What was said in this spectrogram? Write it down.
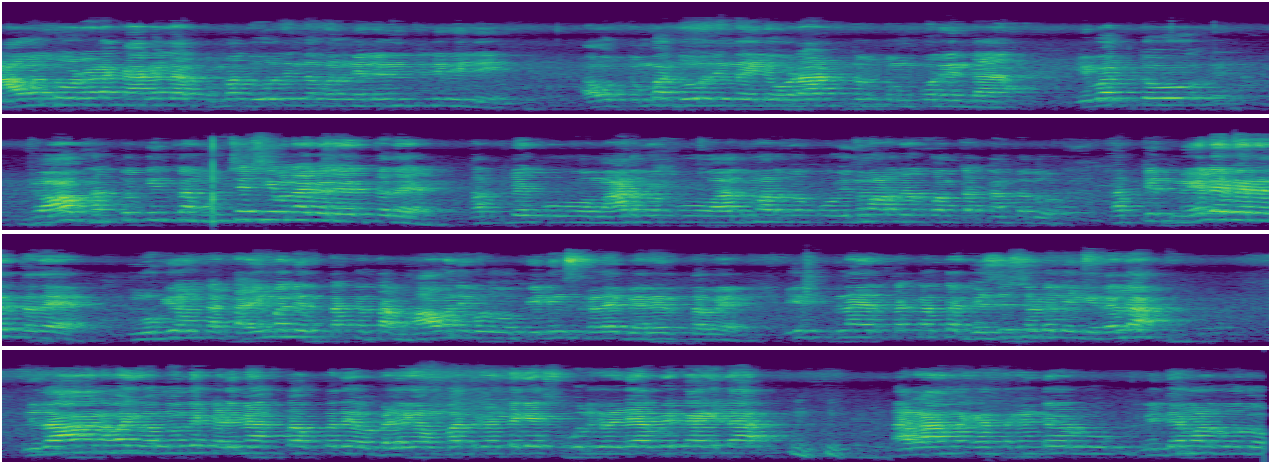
ನಾವಂತೂ ಓಡಾಡಕ್ ಆಗಲ್ಲ ತುಂಬಾ ದೂರದಿಂದ ಬಂದು ನೆಲೆ ನಿಂತಿದೀವಿ ಇಲ್ಲಿ. ಅವ್ರು ತುಂಬಾ ದೂರದಿಂದ ಇಲ್ಲಿ ಓಡಾಡ್ತಿದ್ರು ತುಮಕೂರಿಂದ. ಇವತ್ತು ಜಾಬ್ ಹತ್ತಕ್ಕಿಂತ ಮುಂಚೆ ಜೀವನ ಬೇರೆ ಇರ್ತದೆ. ಹತ್ಬೇಕು, ಮಾಡ್ಬೇಕು, ಅದ್ ಮಾಡ್ಬೇಕು, ಇದು ಮಾಡ್ಬೇಕು ಅಂತಕ್ಕಂಥದ್ದು ಹತ್ತಿದ ಮೇಲೆ ಬೇರೆ ಇರ್ತದೆ. ಮುಗಿಯುವಂತ ಟೈಮಲ್ಲಿ ಇರ್ತಕ್ಕಂಥ ಭಾವನೆಗಳು ಫೀಲಿಂಗ್ಸ್ ಗಳೇ ಬೇರೆ ಇರ್ತವೆ. ಇಷ್ಟ ದಿನ ಇರ್ತಕ್ಕಂಥ ಬಿಸಿ ಶೆಡ್ಯೂಲ್ ಈಗ ಇರಲ್ಲ ನಿಧಾನವಾಗಿ ಒಂದೊಂದೇ ಕಡಿಮೆ ಆಗ್ತಾ ಹೋಗ್ತದೆ. ಬೆಳಗ್ಗೆ ಒಂಬತ್ತು ಗಂಟೆಗೆ ಸ್ಕೂಲ್ ರೆಡಿ ಆಗ್ಬೇಕಾಗಿಲ್ಲ. ಆರಾಮಾಗಿ ಹತ್ತು ಗಂಟೆವರೆಗೂ ನಿದ್ದೆ ಮಾಡ್ಬೋದು.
